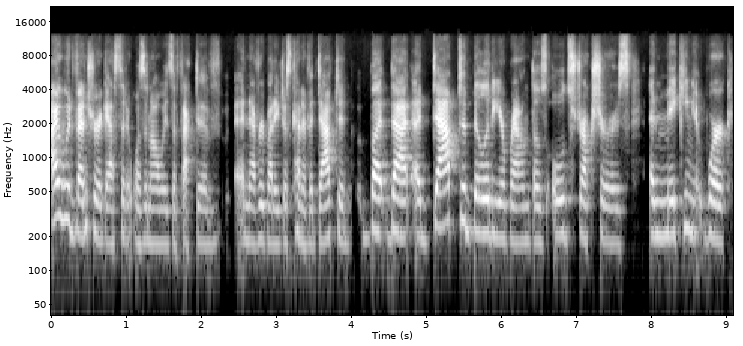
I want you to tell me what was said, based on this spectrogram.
I would venture a guess that it wasn't always effective and everybody just kind of adapted, but that adaptability around those old structures and making it work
